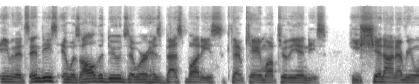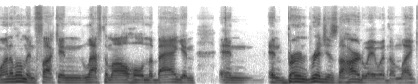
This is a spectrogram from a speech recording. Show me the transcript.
even its indies, it was all the dudes that were his best buddies that came up through the indies. He shit on every one of them and fucking left them all holding the bag and and and burned bridges the hard way with them. Like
